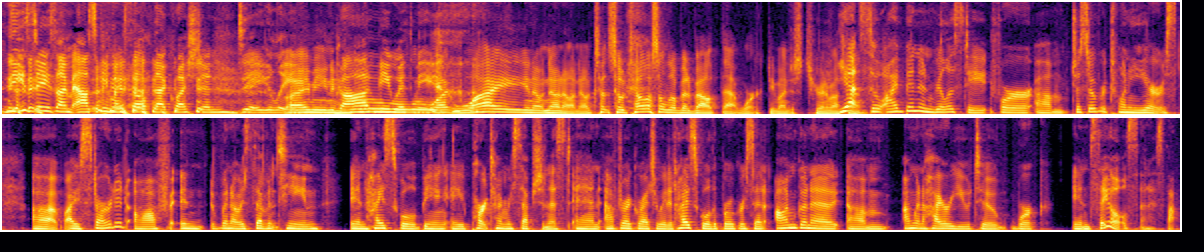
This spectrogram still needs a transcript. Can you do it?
These days, I'm asking myself that question daily. I mean, God who- be with me. Why, why? You know, no, no, no. T- so tell us a little bit about that work. Do you mind just sharing about Yeah, that? so I've been in real estate for um, just over 20 years. Uh, I started off in when I was 17 in high school being a part-time receptionist, and after I graduated high school, the broker said, "I'm gonna um, I'm gonna hire you to work in sales." And I thought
